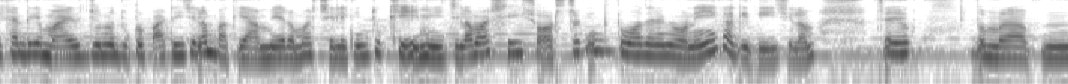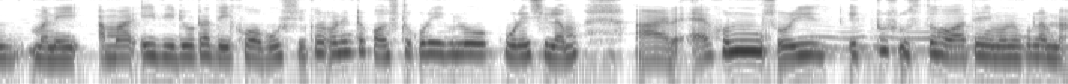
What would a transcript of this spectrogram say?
এখান থেকে মায়ের জন্য দুটো পাঠিয়েছিলাম, বাকি আমি আর আমার ছেলে কিন্তু খেয়ে নিয়েছিলাম। আর সেই শর্টসটা কিন্তু তোমাদের আমি অনেক আগে দিয়েছিলাম। যাই হোক, তোমরা মানে আমার এই ভিডিওটা দেখো অবশ্যই, কারণ অনেকটা কষ্ট করে এগুলো করেছিলাম। আর এখন শরীর একটু সুস্থ হওয়াতে মনে করলাম, না,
